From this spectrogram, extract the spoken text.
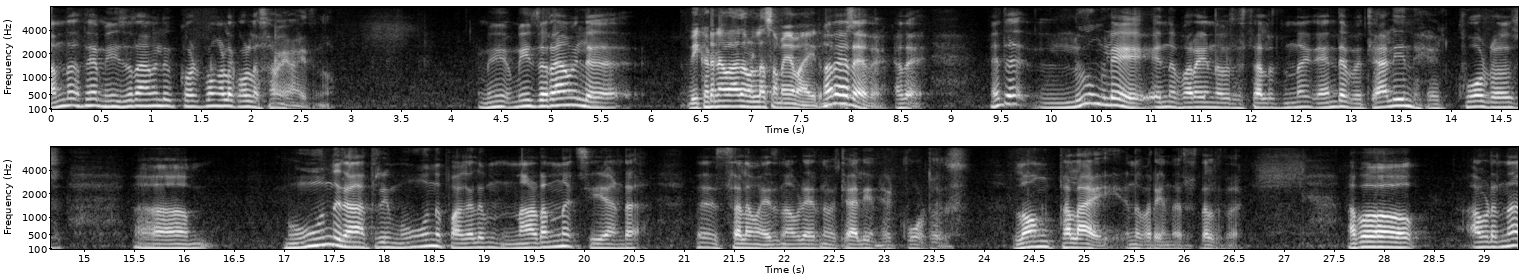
അന്നത്തെ മിസോറാമിൽ കുഴപ്പങ്ങളൊക്കെ ഉള്ള സമയമായിരുന്നു. മിസോറാമിൽ വിഘടനവാദമുള്ള സമയമായിരുന്നു. അതെ അതെ അതെ അതെ. എന്നിട്ട് ലൂങ്ലേ എന്ന് പറയുന്ന ഒരു സ്ഥലത്ത് നിന്ന് എന്റെ ബറ്റാലിയൻ ഹെഡ് ക്വാർട്ടേഴ്സ് മൂന്ന് രാത്രി മൂന്ന് പകലും നടന്ന് ചെയ്യേണ്ട സ്ഥലമായിരുന്നു. അവിടെയായിരുന്നു ബറ്റാലിയൻ ഹെഡ് ക്വാർട്ടേഴ്സ് ലോങ് തലായ് എന്ന് പറയുന്ന ഒരു സ്ഥലത്ത്. അപ്പോൾ അവിടുന്ന്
